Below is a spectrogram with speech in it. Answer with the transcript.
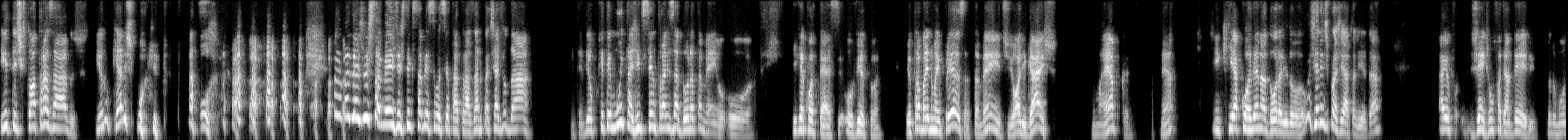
itens que estão atrasados. E eu não quero expor que Porra. Mas é justamente, a gente tem que saber se você está atrasado para te ajudar. Entendeu? Porque tem muita gente centralizadora também. O, o, o que, que acontece, o Vitor? Eu trabalhei numa empresa também de óleo e gás, numa época, né? Em que a coordenadora ali do. O gerente de projeto ali, tá? Aí eu gente, vamos fazer uma dele? Todo mundo,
